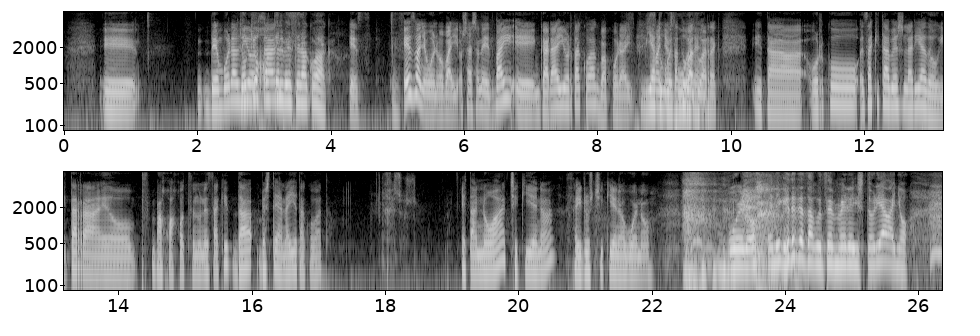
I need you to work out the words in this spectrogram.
e, denboraldi Tokyo hortan... Hotel bezalakoak. Ez. Ez. Ez. baina, bueno, bai, osea, esan dut, bai, e, garai hortakoak, ba, porai. Baina ez estatu Googleen. batuarrak. Eta horko ezakita bezlaria edo gitarra edo bajoa jotzen duen ezakit, da beste anaietako bat. Jesus. Eta noa txikiena, zairuz txikiena, bueno. bueno. Enik ez ezagutzen bere historia, baino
